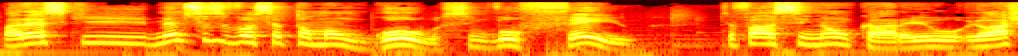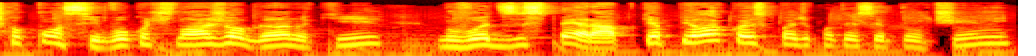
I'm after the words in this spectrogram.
parece que, mesmo se você tomar um gol, assim, um gol feio, você fala assim, não, cara, eu, eu acho que eu consigo, vou continuar jogando aqui, não vou desesperar. Porque a pior coisa que pode acontecer para um time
